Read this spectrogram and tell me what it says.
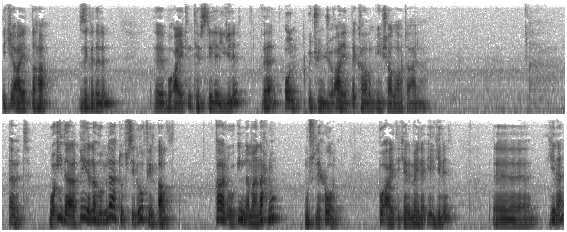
iki ayet daha zikredelim. Ee, bu ayetin tefsiriyle ilgili ve 13. ayette kalalım inşallah Teala. Evet. وَإِذَا قِيلَ لَهُمْ لَا تُفْسِدُوا فِي الْأَرْضِ قَالُوا اِنَّمَا نَحْنُ muslihun. Bu ayeti kerime ile ilgili e, yine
